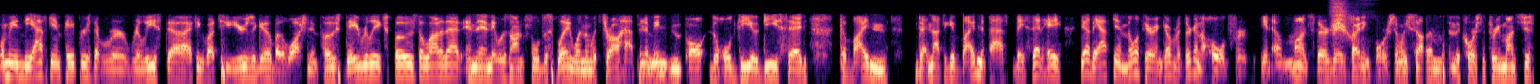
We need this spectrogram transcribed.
I mean, the Afghan papers that were released, uh, I think about two years ago by the Washington Post, they really exposed a lot of that. And then it was on full display when the withdrawal happened. I mean, all, the whole DOD said to Biden, that not to give Biden a pass, but they said, hey, yeah, the Afghan military and government, they're going to hold for, you know, months. They're a great fighting force. And we saw them within the course of three months just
